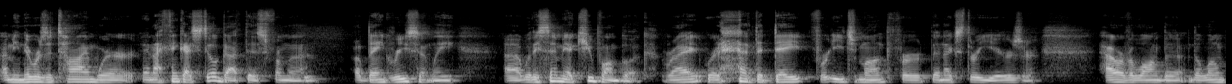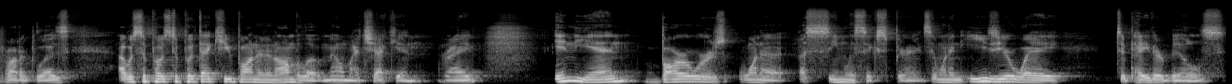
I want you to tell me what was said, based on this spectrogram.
I mean, there was a time where, and I think I still got this from a, a bank recently, uh, where they sent me a coupon book, right? Where it had the date for each month for the next three years or however long the, the loan product was. I was supposed to put that coupon in an envelope, mail my check in, right? In the end, borrowers want a, a seamless experience. They want an easier way to pay their bills,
